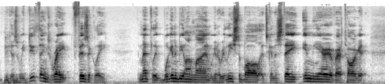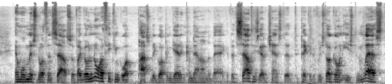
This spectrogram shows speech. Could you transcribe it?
mm-hmm. because we do things right physically and mentally. We're going to be online. We're going to release the ball. It's going to stay in the area of our target, and we'll miss north and south. So if I go north, he can go up, possibly go up and get it and come down on the bag. If it's south, he's got a chance to, to pick it. If we start going east and west,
